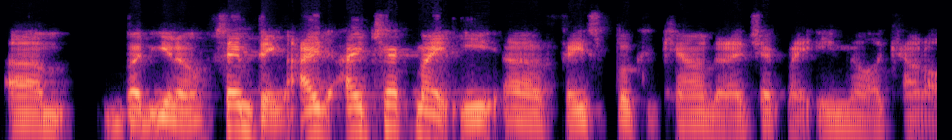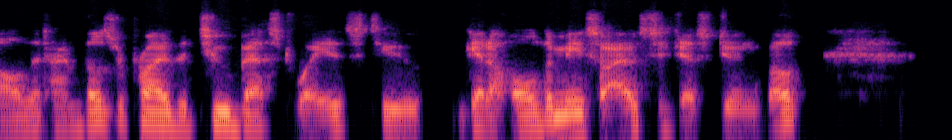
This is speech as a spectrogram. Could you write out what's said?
Um, but you know same thing. I, I check my e- uh, facebook account and i check my email account all the time. Those are probably the two best ways to get a hold of me so i would suggest doing both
